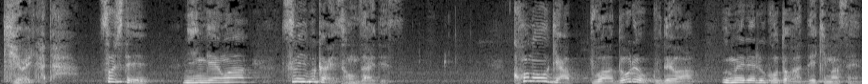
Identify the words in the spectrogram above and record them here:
清い方。そして人間は罪深い存在です。このギャップは努力では埋めれることができません。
